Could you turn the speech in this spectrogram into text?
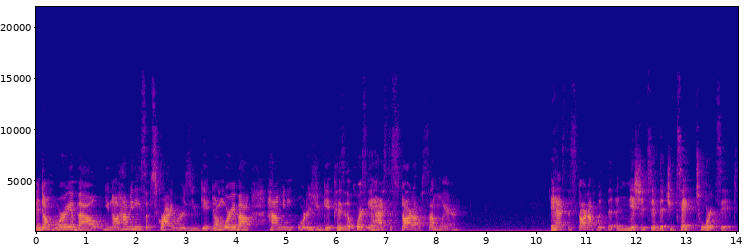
And don't worry about you know how many subscribers you get. Don't worry about how many orders you get because of course it has to start off somewhere it has to start off with the initiative that you take towards it.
